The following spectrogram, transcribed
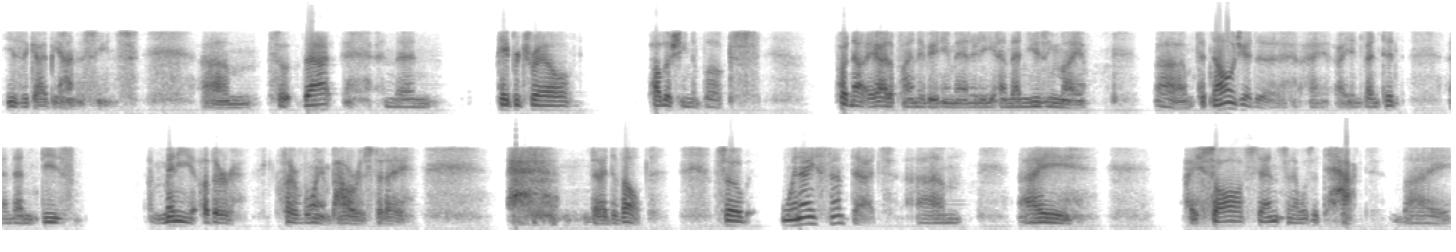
he's the guy behind the scenes. Um, so that, and then paper trail, publishing the books, putting out AI to plan to invade humanity, and then using my um, technology I, I, invented, and then these many other clairvoyant powers that I that I developed. So when I sent that, um, I I saw, sense, and I was attacked by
